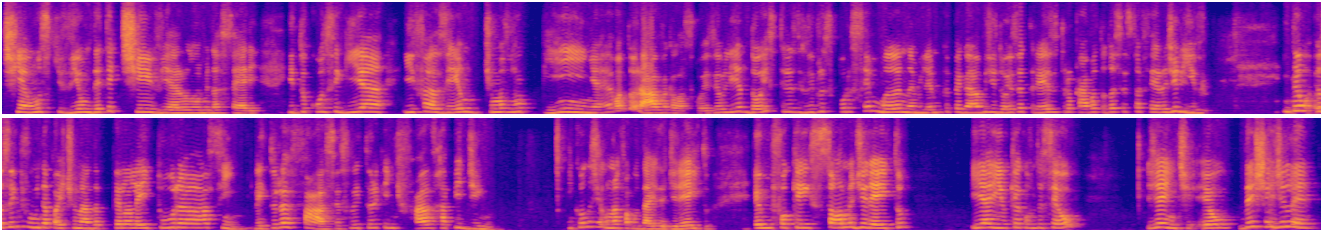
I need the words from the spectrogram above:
Tinha uns que viam Detetive, era o nome da série, e tu conseguia ir fazendo, tinha umas lupinhas, eu adorava aquelas coisas. Eu lia dois, três livros por semana, me lembro que eu pegava de dois a três e trocava toda sexta-feira de livro. Então, eu sempre fui muito apaixonada pela leitura, assim, leitura fácil, essa leitura que a gente faz rapidinho. E quando chegou na faculdade de Direito, eu me foquei só no direito. E aí, o que aconteceu? Gente, eu deixei de ler.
